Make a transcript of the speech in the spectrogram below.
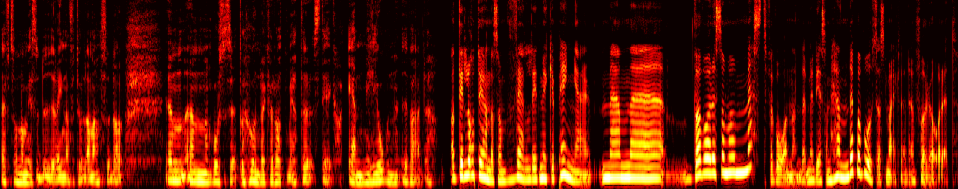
eftersom de är så dyra innanför tullarna. Så då, en, en bostadsrätt på 100 kvadratmeter steg en miljon i värde. Ja, det låter ju ändå som väldigt mycket pengar. Men eh, vad var det som var mest förvånande med det som hände på bostadsmarknaden förra året?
